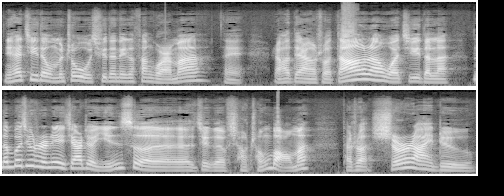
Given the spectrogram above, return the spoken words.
你还记得我们周五去的那个饭馆吗？哎，然后第二个说，当然我记得了，那不就是那家叫银色这个城城堡吗？他说，Sure I do.”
